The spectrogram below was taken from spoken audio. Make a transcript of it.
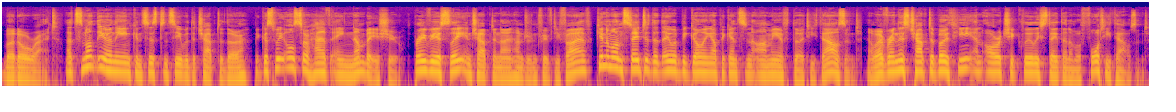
but alright. That's not the only inconsistency with the chapter though, because we also have a number issue. Previously, in chapter 955, Kinemon stated that they would be going up against an army of 30,000. However, in this chapter, both he and Orochi clearly state the number 40,000.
